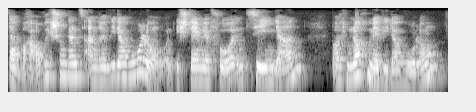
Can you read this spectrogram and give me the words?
da brauche ich schon ganz andere Wiederholungen. Und ich stelle mir vor, in zehn Jahren brauche ich noch mehr Wiederholungen.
